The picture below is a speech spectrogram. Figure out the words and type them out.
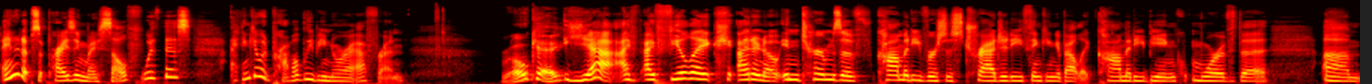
I ended up surprising myself with this. I think it would probably be Nora Ephron. Okay. Yeah, I I feel like I don't know in terms of comedy versus tragedy. Thinking about like comedy being more of the um,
